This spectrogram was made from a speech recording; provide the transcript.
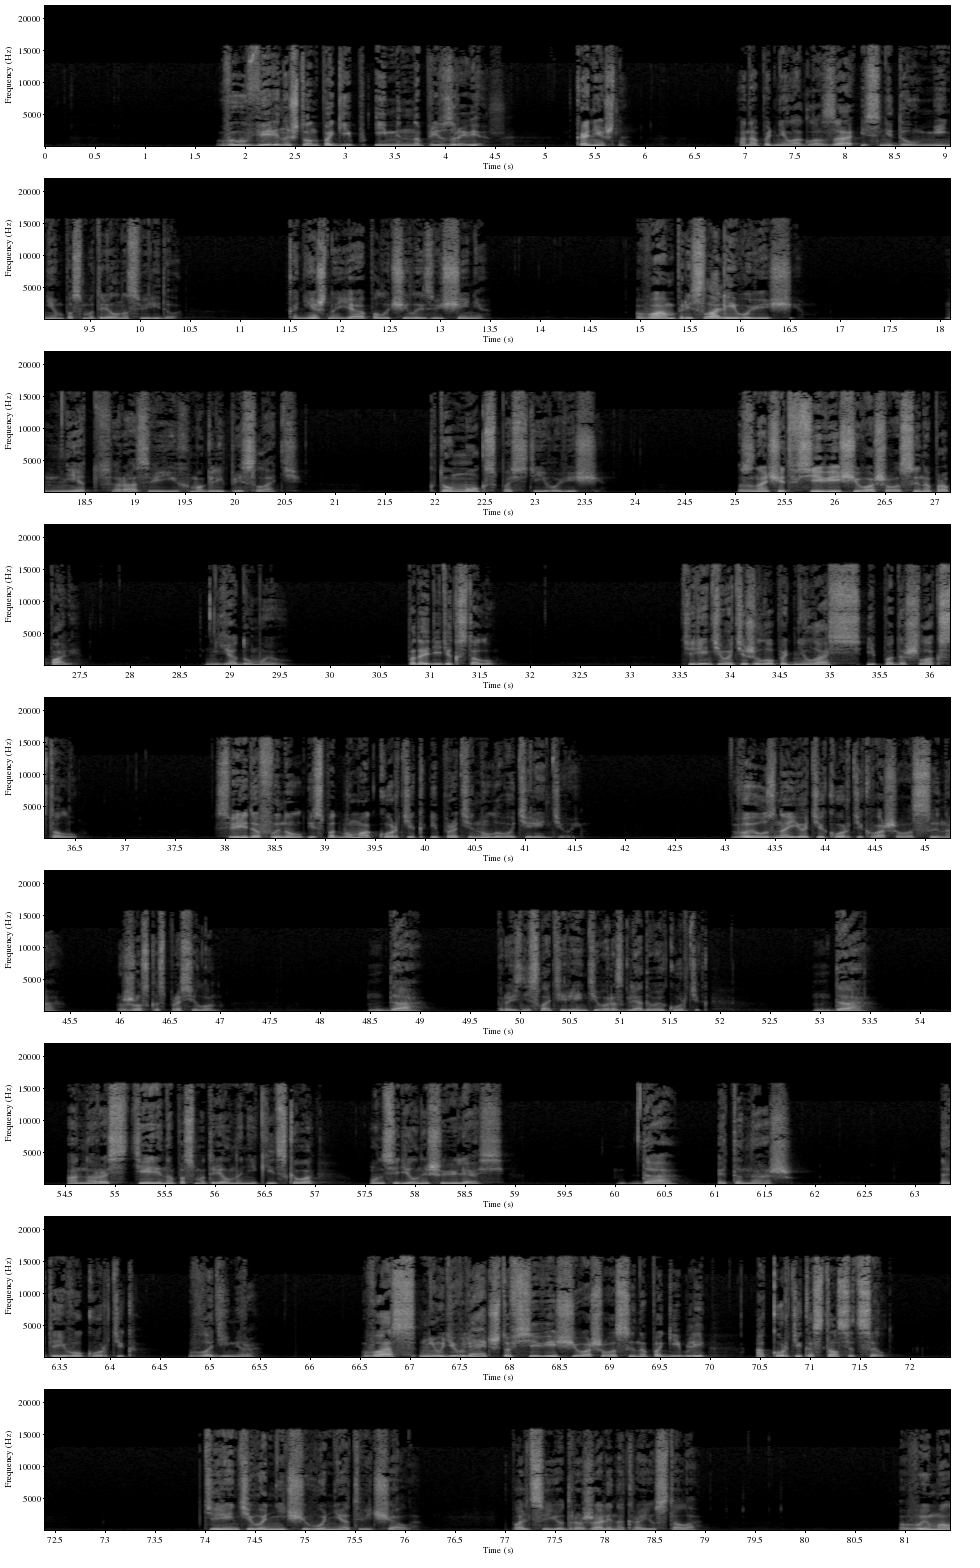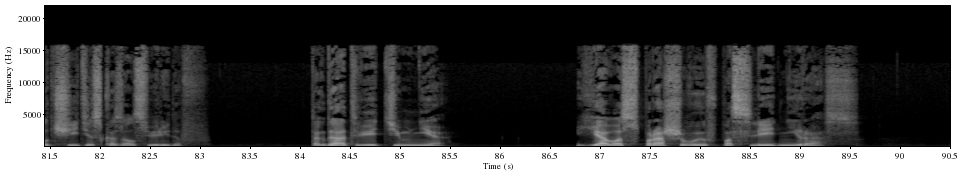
Вы уверены, что он погиб именно при взрыве? Конечно. Она подняла глаза и с недоумением посмотрела на Свиридова. Конечно, я получила извещение. Вам прислали его вещи? Нет, разве их могли прислать? Кто мог спасти его вещи? Значит, все вещи вашего сына пропали. Я думаю. Подойдите к столу. Терентьева тяжело поднялась и подошла к столу. Свиридов вынул из-под бумаг кортик и протянул его Терентьевой. «Вы узнаете кортик вашего сына?» — жестко спросил он. «Да», — произнесла Терентьева, разглядывая кортик. «Да». Она растерянно посмотрела на Никитского, он сидел не шевелясь. «Да, это наш. Это его кортик, Владимира». Вас не удивляет, что все вещи вашего сына погибли, а Кортик остался цел? Терентьева ничего не отвечала. Пальцы ее дрожали на краю стола. «Вы молчите», — сказал Свиридов. «Тогда ответьте мне. Я вас спрашиваю в последний раз.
